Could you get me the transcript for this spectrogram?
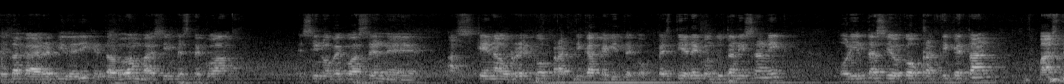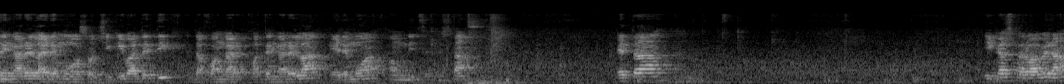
ez daka errepiderik eta orduan ba, ezin bestekoa, ezin hobekoa zen e, azken aurreko praktikak egiteko. Besti ere kontutan izanik, orientazioko praktiketan, bazten ba, garela eremu oso txiki batetik, eta joan gar, joaten garela eremua haunditzen, ezta? Eta ikastaroa bera,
